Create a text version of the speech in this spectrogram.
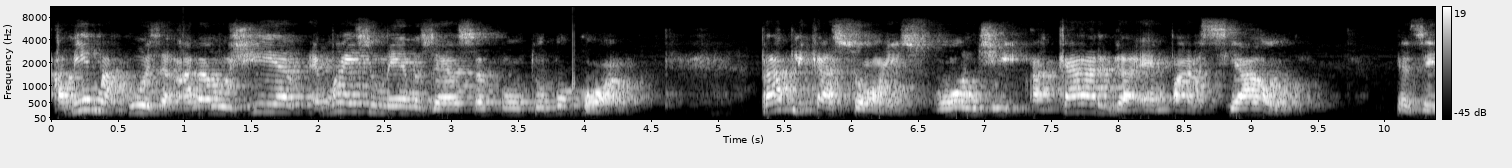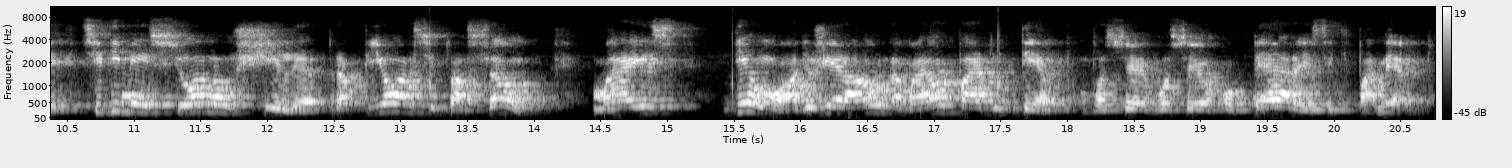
A mesma coisa, a analogia é mais ou menos essa com o turbocore. Para aplicações onde a carga é parcial, quer dizer, se dimensiona um chiller para pior situação, mas de um modo geral, na maior parte do tempo, você, você opera esse equipamento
